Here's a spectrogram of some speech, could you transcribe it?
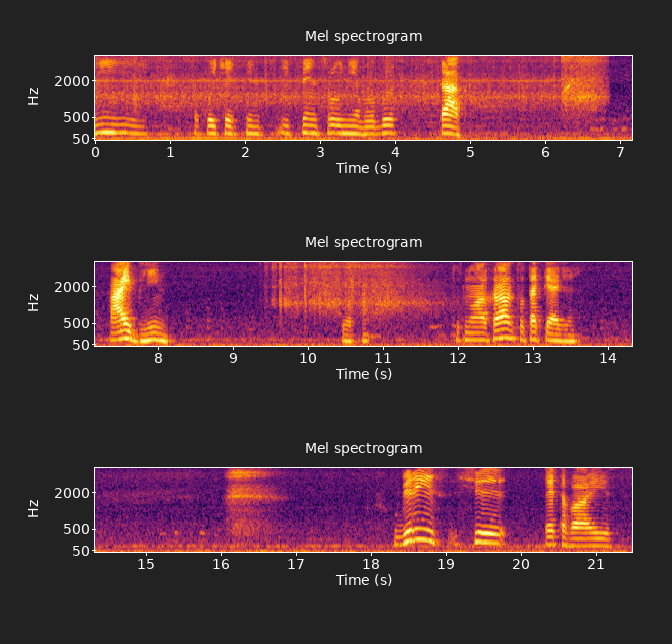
Ни какой части из Saints Row не было бы. Так. Ай, блин. Черт. Тут ну ага, тут опять же. Убери из се- этого из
